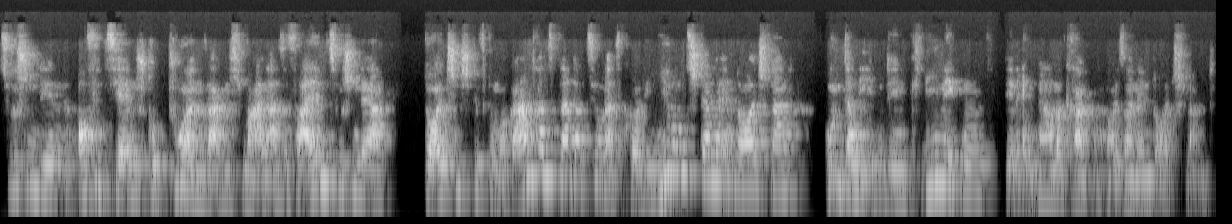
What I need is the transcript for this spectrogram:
zwischen den offiziellen Strukturen, sage ich mal. Also vor allem zwischen der Deutschen Stiftung Organtransplantation als Koordinierungsstelle in Deutschland und dann eben den Kliniken, den Entnahmekrankenhäusern in Deutschland.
